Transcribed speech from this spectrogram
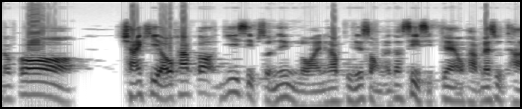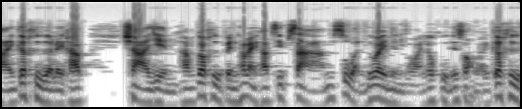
แล้วก็ชาเขียวครับก็ 20 ส่วน100นะครับคูณด้วย200ก็ 40 แก้วครับและสุดท้ายก็คืออะไรครับชาเย็นครับก็คือเป็นเท่าไหร่ครับ 13 ส่วนด้วย 100 แล้วคูณด้วย200 ก็คือ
